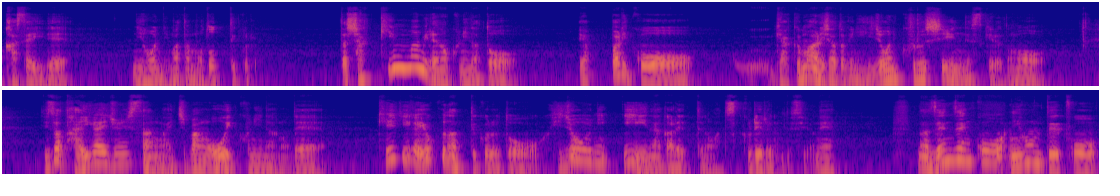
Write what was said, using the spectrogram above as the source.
稼いで日本にまた戻ってくる。だ借金まみれの国だと、やっぱりこう、逆回りした時に非常に苦しいんですけれども、実は対外純資産が一番多い国なので、景気が良くなってくると非常にいい流れっていうのが作れるんですよね。だから全然こう日本ってこ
